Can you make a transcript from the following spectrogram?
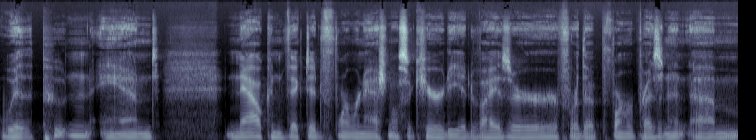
with Putin and now convicted former national security advisor for the former president, um,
